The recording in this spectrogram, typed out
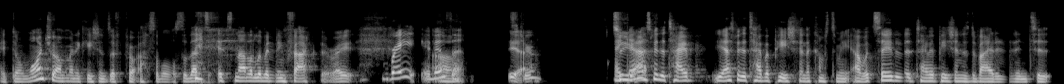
I don't want you on medications if possible. So that's it's not a limiting factor, right? Right. It Um, isn't. It's yeah. true. I So you get asked me the type. You asked me the type of patient that comes to me. I would say that the type of patient is divided into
